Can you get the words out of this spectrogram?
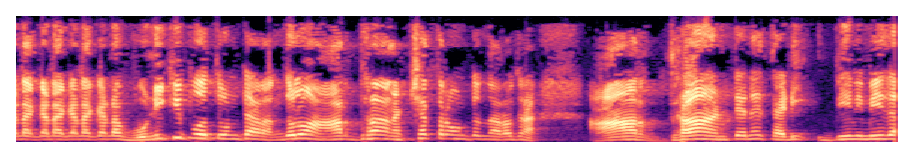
గడ గడ గడ గడ వణికిపోతుంటారు అందులో ఆర్ద్ర నక్షత్రం ఉంటుంది ఆ రోజున. ఆర్ద్ర అంటేనే తడి. దీని మీద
